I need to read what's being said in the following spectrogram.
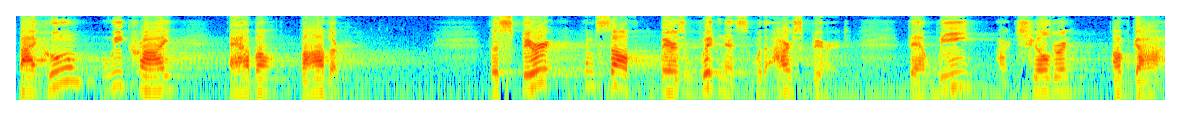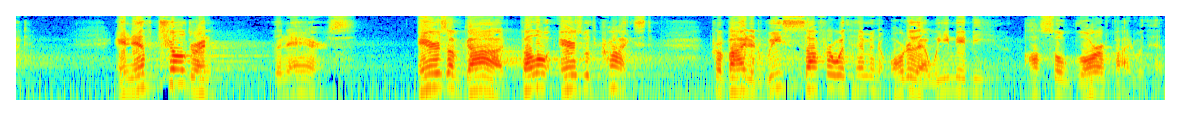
by whom we cry, Abba, Father. The Spirit Himself bears witness with our spirit that we are children of God. And if children, then heirs. Heirs of God, fellow heirs with Christ, provided we suffer with Him in order that we may be also glorified with Him.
